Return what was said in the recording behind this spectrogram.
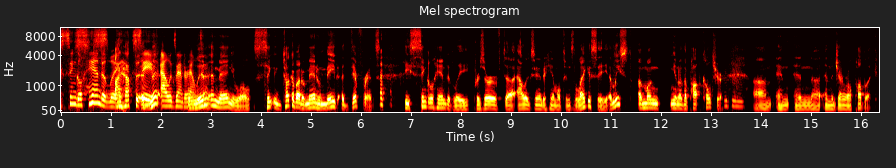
single-handedly I have to saved admit, Alexander Hamilton. Lynn Emanuel, sing, talk about a man who made a difference. he single-handedly preserved uh, Alexander Hamilton's legacy, at least among you know the pop culture Mhm. um, and and uh, and the general public.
